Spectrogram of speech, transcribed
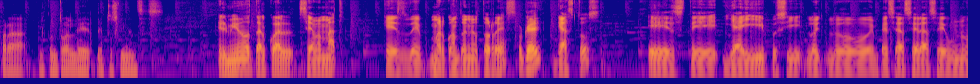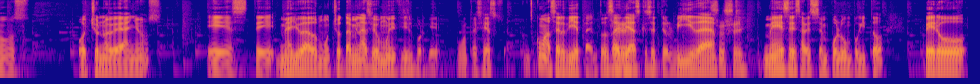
para el control de, de tus finanzas. El mío tal cual se llama Matt, que es de Marco Antonio Torres. Ok. Gastos. Este, y ahí, pues sí, lo, empecé a hacer hace unos 8 o 9 años. Este, me ha ayudado mucho. También ha sido muy difícil porque, como te decía, es, como hacer dieta. Entonces hay días que se te olvida, meses, a veces se empolva un poquito. Pero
